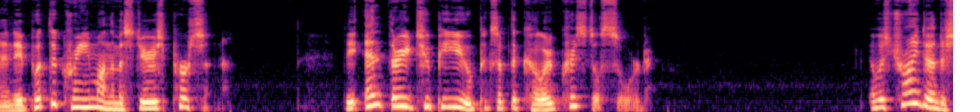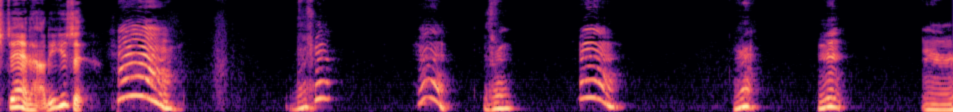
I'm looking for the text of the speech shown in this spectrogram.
And they put the cream on the mysterious person. The N32PU picks up the colored crystal sword and was trying to understand how to use it. Hmm. Hmm. Hmm. Hmm.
